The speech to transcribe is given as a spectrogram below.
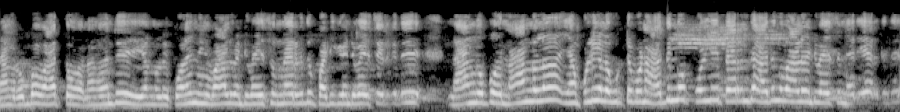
நாங்கள் ரொம்ப வார்த்தோம் நாங்கள் வந்து எங்களுக்கு குழந்தைங்க வாழ வேண்டிய வயசு இன்னும் இருக்குது படிக்க வேண்டிய வயசு இருக்குது. நாங்கள் போ நாங்களும் என் பிள்ளைகளை விட்டு போனோம் அதுங்க பொண்ணி பிறந்து அதுங்க வாழ வேண்டிய வயசு நிறைய இருக்குது.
